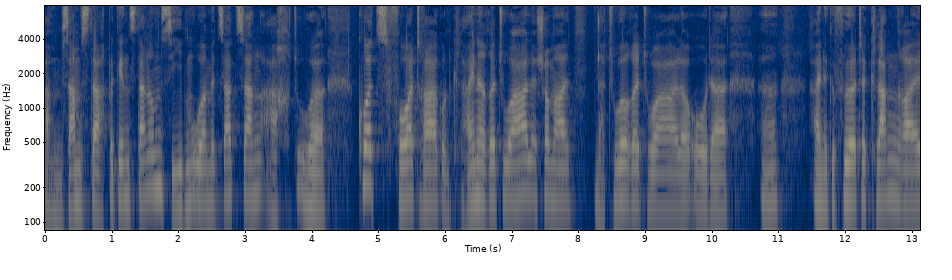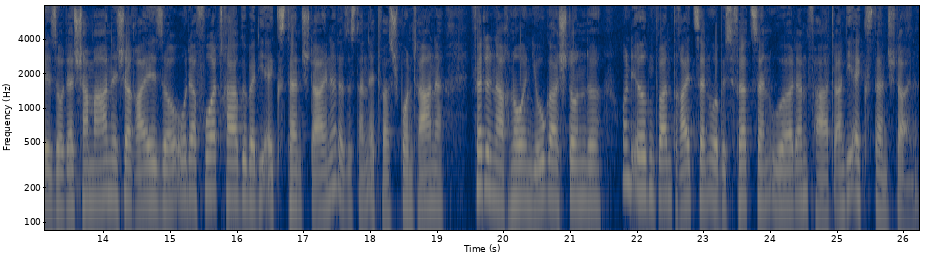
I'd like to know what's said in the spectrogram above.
Am Samstag beginnt es dann um 7 Uhr mit Satsang, 8 Uhr kurz Vortrag und kleine Rituale schon mal, Naturrituale oder äh, eine geführte Klangreise oder schamanische Reise oder Vortrag über die Externsteine, das ist dann etwas spontaner, Viertel nach neun Yogastunde und irgendwann 13 Uhr bis 14 Uhr dann Fahrt an die Externsteine.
